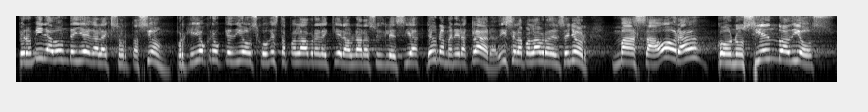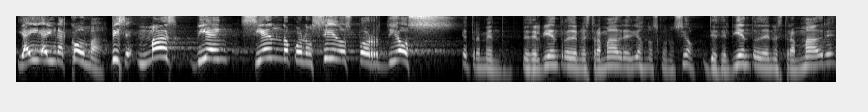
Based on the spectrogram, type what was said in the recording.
Pero mira dónde llega la exhortación, porque yo creo que Dios con esta palabra le quiere hablar a su iglesia de una manera clara. Dice la palabra del Señor, mas ahora conociendo a Dios, y ahí hay una coma, dice, más bien siendo conocidos por Dios. Qué tremendo. Desde el vientre de nuestra madre Dios nos conoció. Desde el vientre de nuestra madre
